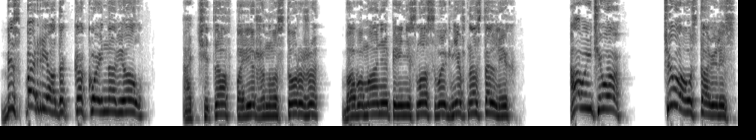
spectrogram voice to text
Беспорядок какой навел!» Отчитав поверженного сторожа, баба Маня перенесла свой гнев на остальных. «А вы чего? Чего уставились?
